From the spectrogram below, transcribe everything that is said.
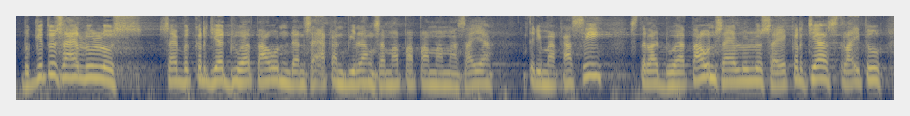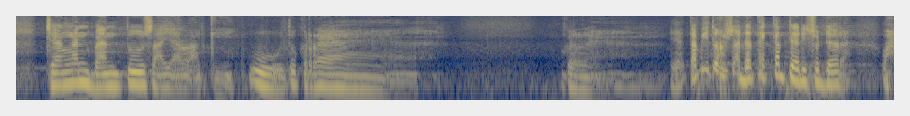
Begitu saya lulus, saya bekerja dua tahun dan saya akan bilang sama papa mama saya, terima kasih setelah dua tahun saya lulus, saya kerja, setelah itu jangan bantu saya lagi. Uh, itu keren. Keren. Ya, tapi itu harus ada tekad dari saudara. Wah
